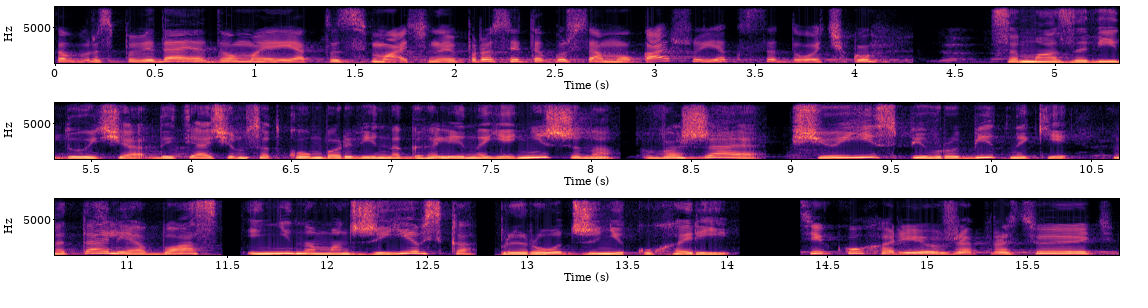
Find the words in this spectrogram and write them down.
розповідає вдома, як тут смачно. І просить таку ж саму кашу, як в садочку. Сама завідуюча дитячим садком Барвінок Галіна Янішина вважає, що її співробітники Наталія Бас і Ніна Манжиєвська природжені кухарі. Ці кухарі вже працюють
